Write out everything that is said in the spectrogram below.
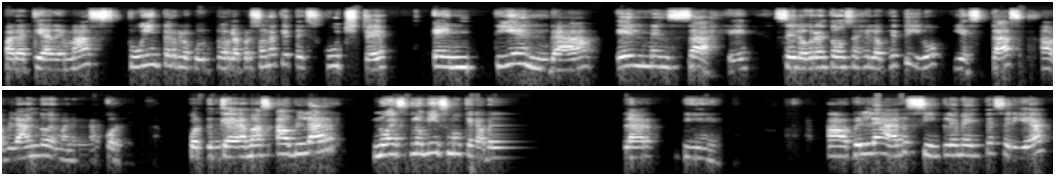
para que además tu interlocutor, la persona que te escuche, entienda el mensaje, se logra entonces el objetivo y estás hablando de manera correcta. Porque además hablar no es lo mismo que hablar bien. Hablar simplemente sería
